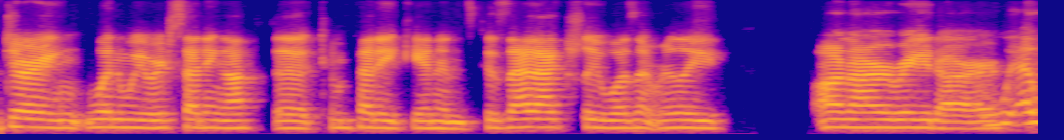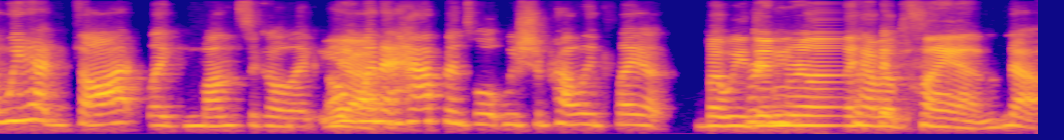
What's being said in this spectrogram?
during when we were setting off the confetti cannons because that actually wasn't really on our radar. We, we had thought like months ago, like, oh, Yeah. when it happens, well, we should probably play it. But we didn't really have a plan. No,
